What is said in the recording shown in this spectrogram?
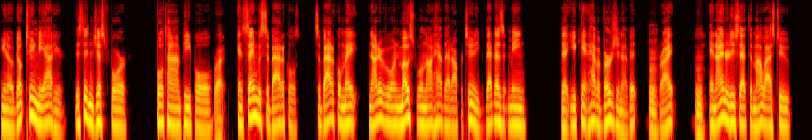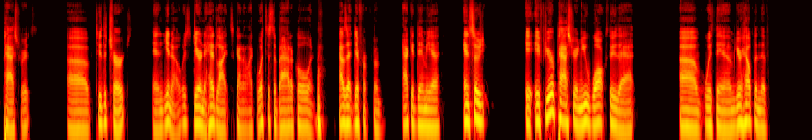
you know don't tune me out here. This isn't just for full time people Right. and same with sabbaticals. Sabbatical may not everyone, most will not have that opportunity, but that doesn't mean that you can't have a version of it, Mm. right? Mm. And I introduced that to my last two pastorates, uh, to the church, and you know, it's deer in the headlights, kind of like what's a sabbatical and how's that different from academia? And so, if you're a pastor and you walk through that um, with them, you're helping the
